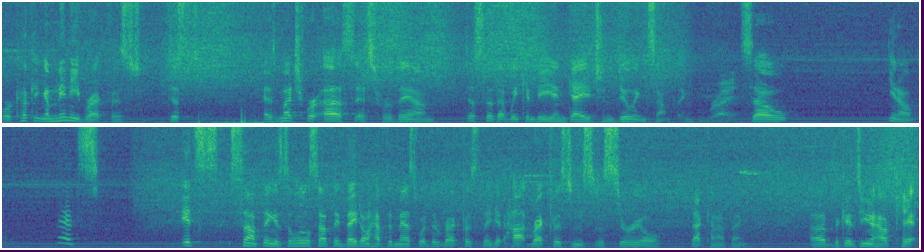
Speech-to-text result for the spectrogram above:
we're cooking a mini breakfast, just as much for us as for them, just so that we can be engaged in doing something. Right. So, you know, it's it's something. It's a little something. They don't have to mess with their breakfast. They get hot breakfast instead of cereal, that kind of thing. Uh, because you know how ca-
